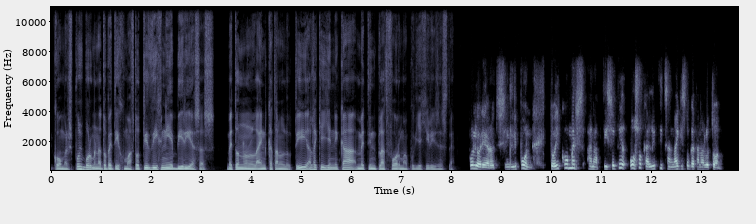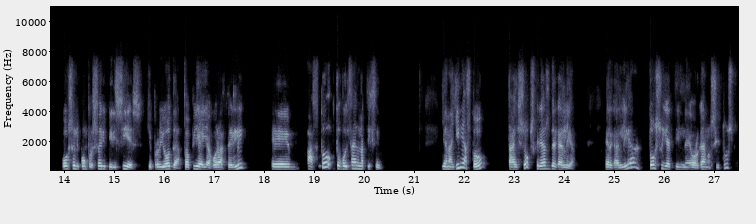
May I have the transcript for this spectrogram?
e-commerce. Πώς μπορούμε να το πετύχουμε αυτό, τι δείχνει η εμπειρία σας με τον online καταναλωτή, αλλά και γενικά με την πλατφόρμα που διαχειρίζεστε; Πολύ ωραία ερώτηση. Λοιπόν, το e-commerce αναπτύσσεται όσο καλύπτει τις ανάγκες των καταναλωτών. Όσο λοιπόν προσφέρει υπηρεσίες και προϊόντα τα οποία η αγορά θέλει, ε, αυτό το βοηθάει να αναπτυχθεί. Για να γίνει αυτό, τα e-shops χρειάζονται εργαλεία. Εργαλεία τόσο για την ε, οργάνωσή τους,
